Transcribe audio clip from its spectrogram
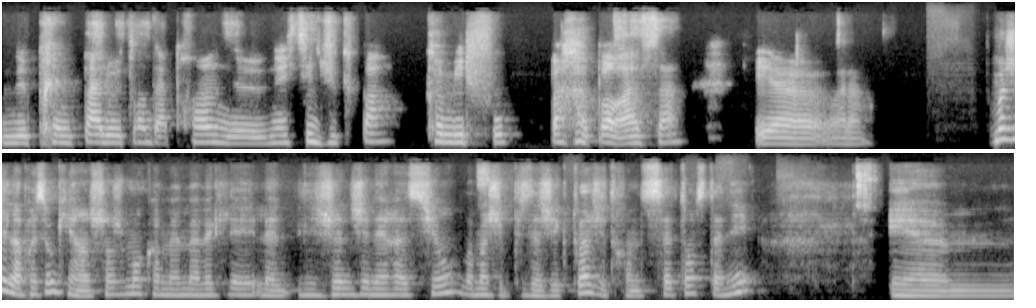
ne prennent pas le temps d'apprendre, ne, ne s'éduquent pas comme il faut par rapport à ça. Et euh, voilà. Moi, j'ai l'impression qu'il y a un changement quand même avec les, jeunes générations. moi, j'ai plus âgé que toi, j'ai 37 ans cette année. Et euh,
